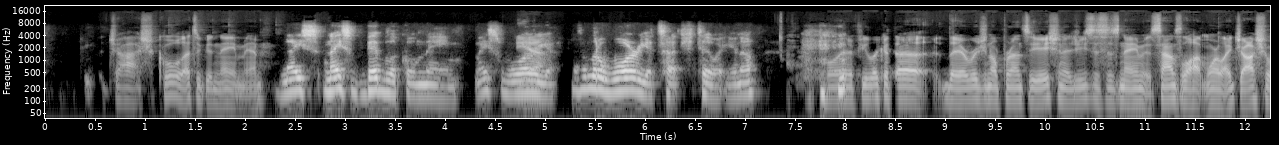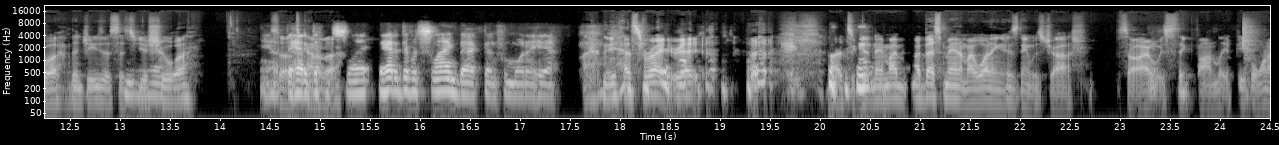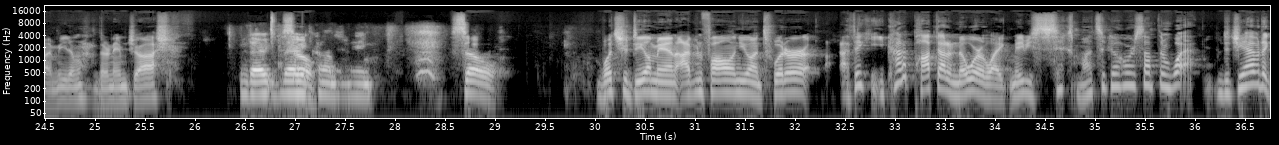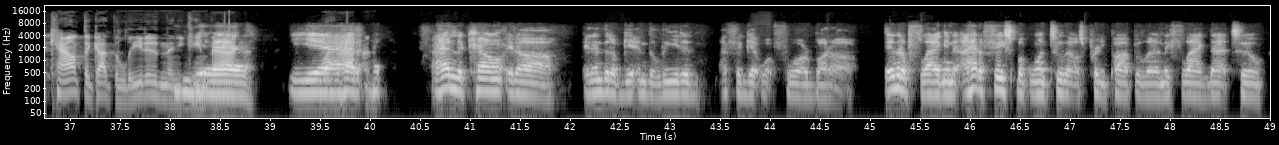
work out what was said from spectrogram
Josh, cool. That's a good name, man. Nice, nice biblical name. Nice warrior. There's a little warrior touch to it, you know. Well, if you look at the the original pronunciation of Jesus' name, it sounds a lot more like Joshua than Jesus. It's Yeah. Yeshua. Yeah, So they had a different a- slang. They had a different slang back then, from what I hear. yeah, that's right, right. That's a good name. My my best man at my wedding, his name was Josh. So I always think fondly of people when I meet them. They're named Josh. Very, very So- common name. So, what's your deal, man? I've been following you on Twitter. I think you kind of popped out of nowhere like maybe six months ago or something. What did you have an account that got deleted and then you came yeah, back? yeah. What I had. I had an account. It uh, it ended up getting deleted. I forget what for, but uh, they ended up flagging it. I had a Facebook one too that was pretty popular, and they flagged that too.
